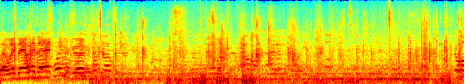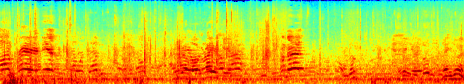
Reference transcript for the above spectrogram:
That way back, way back. You're good. Go on, prayer again. Good, Logan, right here, kid. Come back. How you doing?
